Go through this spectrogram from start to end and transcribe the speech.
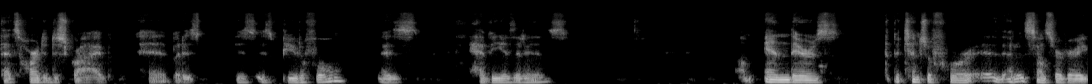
that's hard to describe uh, but is is is beautiful as heavy as it is um, and there's the potential for it sounds sort of very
